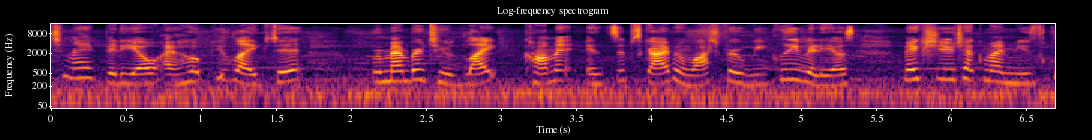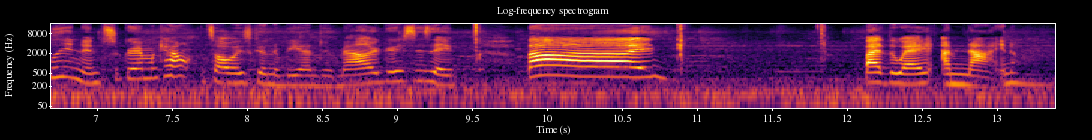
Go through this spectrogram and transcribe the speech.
watching my video. I hope you liked it. Remember to like, comment, and subscribe and watch for weekly videos. Make sure you check my Musical.ly and Instagram account. It's always going to be under Mallory Grace's A. Bye! By the way, I'm nine.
